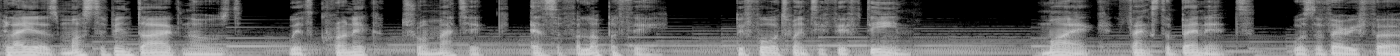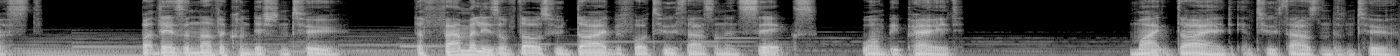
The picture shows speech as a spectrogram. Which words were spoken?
players must have been diagnosed with chronic traumatic encephalopathy before 2015. Mike, thanks to Bennett, was the very first. But there's another condition too. The families of those who died before 2006 won't be paid. Mike died in 2002.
